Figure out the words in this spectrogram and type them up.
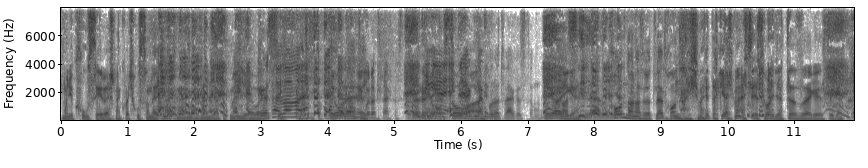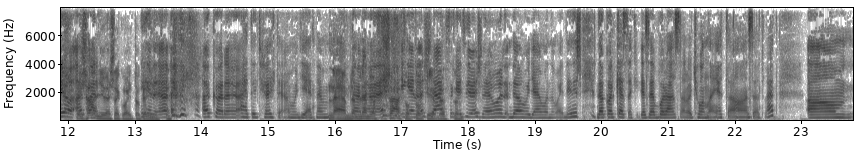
mondjuk 20 évesnek, vagy 21-nek, mert megmondjátok mennyire vagy. Köszi. Jó lehet, hogy... Jó, szóval... Megborotválkoztam. Ja, igen. Honnan az ötlet, honnan ismeritek egymást, és hogy jött ez az egész? Igen. Jó, és akkor, hány évesek vagytok igen, egyébként? Akkor hát egy hölgytelen, hogy ilyet nem... Nem, nem, nem, nem a srácoktól Igen, a srácok egy szívesen elmondom, de amúgy elmondom majd én is. De akkor kezdek igazából azzal, hogy honnan jött az ötlet. Um,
